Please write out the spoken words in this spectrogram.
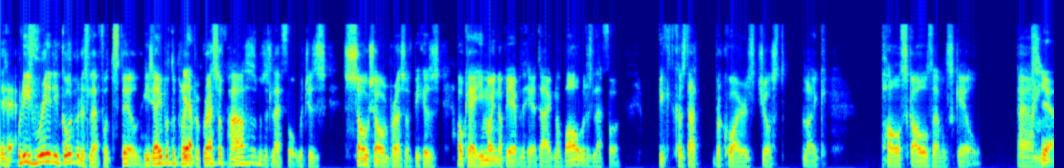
Yeah. But he's really good with his left foot still. He's able to play yeah. progressive passes with his left foot, which is so, so impressive because, okay, he might not be able to hit a diagonal ball with his left foot because that requires just like Paul Scholes level skill. Um, yeah.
